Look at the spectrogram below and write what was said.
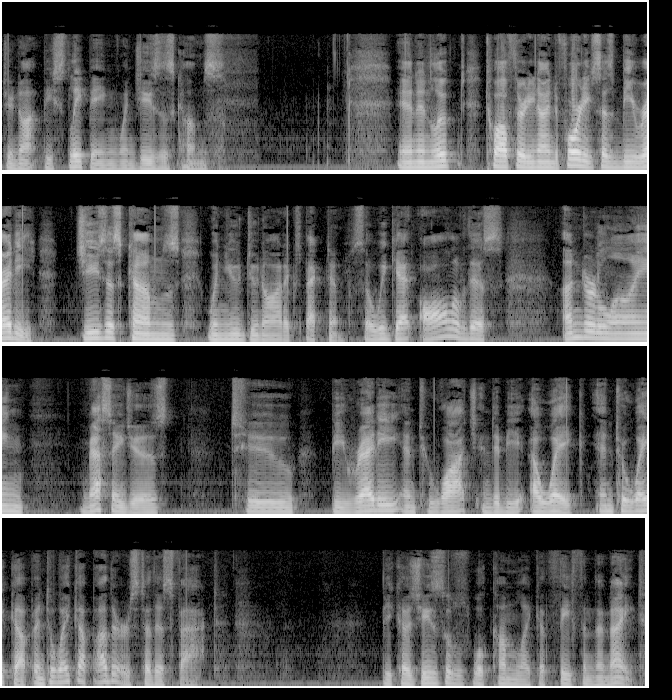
do not be sleeping when Jesus comes. And in Luke 12, 39 to 40, it says, Be ready Jesus comes when you do not expect him. So we get all of this underlying messages to be ready and to watch and to be awake and to wake up and to wake up others to this fact. Because Jesus will come like a thief in the night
